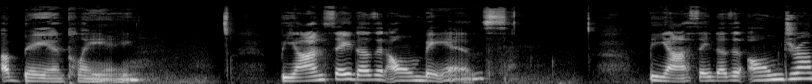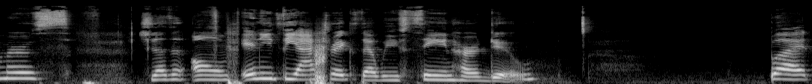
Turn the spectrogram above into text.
a band playing. Beyonce doesn't own bands. Beyonce doesn't own drummers. She doesn't own any theatrics that we've seen her do. But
